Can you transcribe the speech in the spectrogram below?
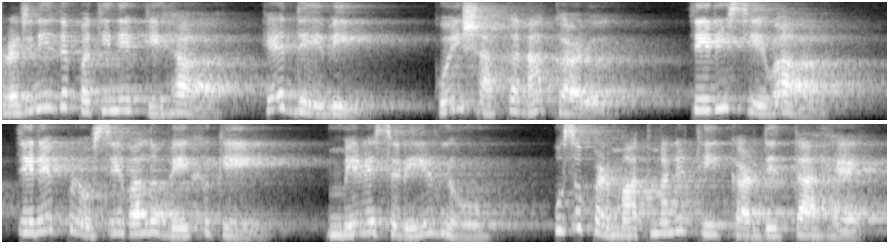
ਰਜਨੀ ਦੇ ਪਤੀ ਨੇ ਕਿਹਾ ਹੈ ਦੇਵੀ ਕੋਈ ਸ਼ੱਕ ਨਾ ਕਰ ਤੇਰੀ ਸੇਵਾ ਤੇਰੇ ਭਰੋਸੇ ਵੱਲ ਵੇਖ ਕੇ ਮੇਰੇ ਸਰੀਰ ਨੂੰ ਉਸ ਪਰਮਾਤਮਾ ਨੇ ਠੀਕ ਕਰ ਦਿੱਤਾ ਹੈ।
